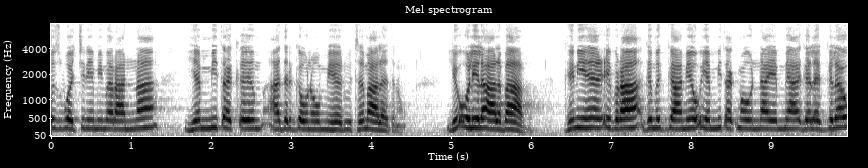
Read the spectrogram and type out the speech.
ህዝቦችን የሚመራና የሚጠቅም አድርገው ነው የሚሄዱት ማለት ነው። ሊኡሊል አልባብ ግን ይሄ ዒብራ ግምጋሜው የሚጠቅመውና የሚያገለግለው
